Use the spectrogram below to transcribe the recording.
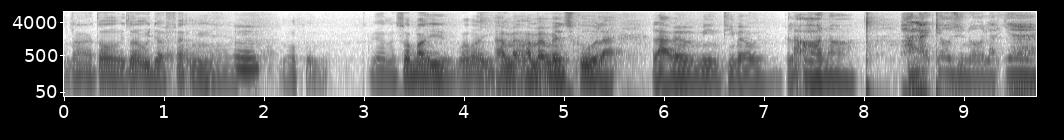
nah, it don't it don't really affect me. To be honest, what about you? What about you? I, me- I remember in school, like, like I remember me and T Man would be like, oh no, I like girls, you know, like yeah,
